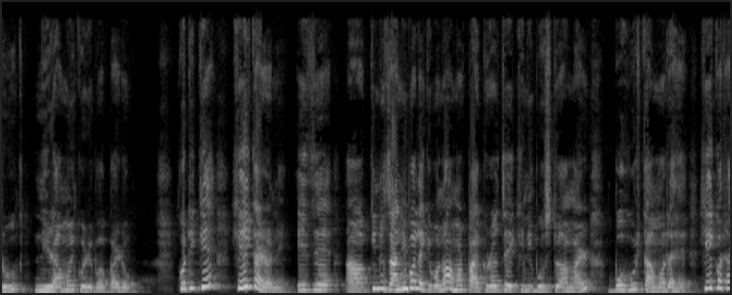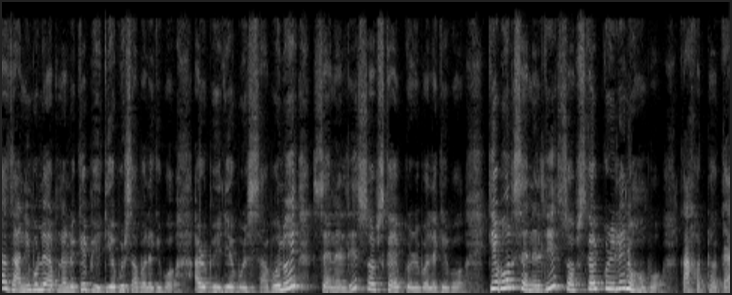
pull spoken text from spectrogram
ৰোগ নিৰাময় কৰিব পাৰোঁ। গতিকে সেইকাৰণে এই যে কিন্তু জানিব লাগিব ন আমাৰ পাকঘৰত যে এইখিনি বস্তু আমাৰ বহুত কামত আহে। সেই কথা জানিবলৈ আপোনালোকে ভিডিঅ'বোৰ চাব লাগিব আৰু ভিডিঅ'বোৰ চাবলৈ চেনেলটি ছাবস্ক্ৰাইব কৰিব লাগিব। কেৱল চেনেলটি ছাবস্ক্ৰাইব কৰিলেই নহ'ব কাষত থকা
